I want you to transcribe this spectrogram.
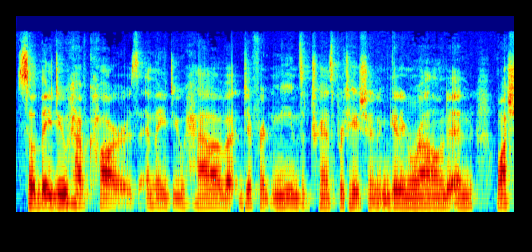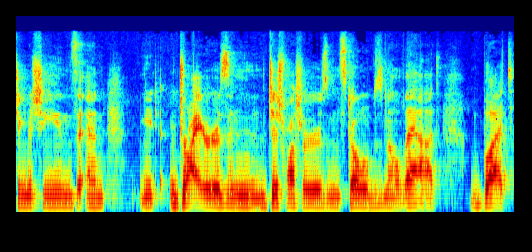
So they do have cars and they do have different means of transportation and getting around and washing machines and dryers and dishwashers and stoves and all that. But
